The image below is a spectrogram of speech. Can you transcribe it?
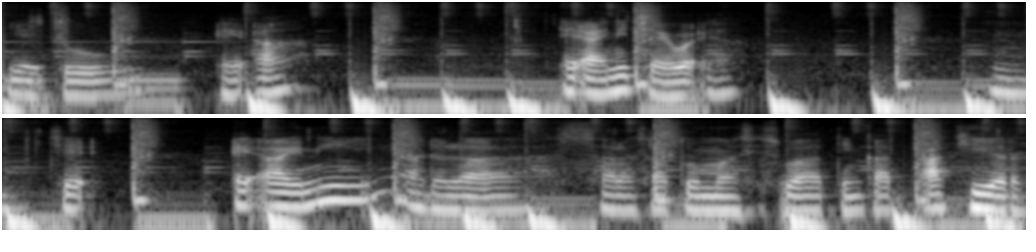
yaitu EA EA ini cewek ya. Hmm, C EA ini adalah salah satu mahasiswa tingkat akhir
